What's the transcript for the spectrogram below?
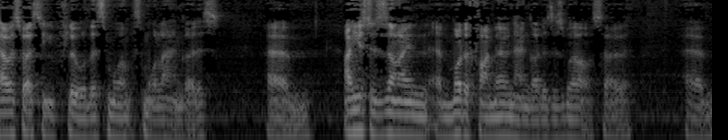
I was supposed to flew all the small smaller hang gliders. Um, I used to design and modify my own hang gliders as well, so um,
